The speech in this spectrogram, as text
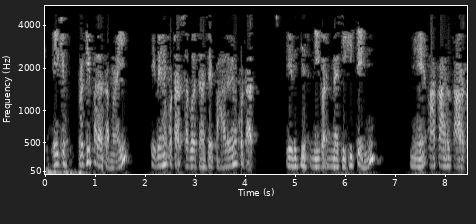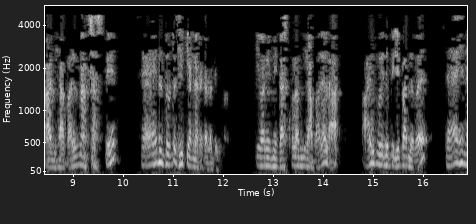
ඒකේ ප්‍රතිඵල තමයි ඒ වෙනකොට සර්වඥාන්සේ පහළ වෙනකොට ඒ විදිහට නීවරණ නැති හිතෙන් මේ ආකාර තාරකා දිහා බලන අක්ෂස්තේ සෑහෙන දුරට සිටියන්නට කරලා තිබුණා. ඒ වගේ මේ ගස්කොලන් දිහා බලලා ආයුර්වේද පිළිබඳව සෑහෙන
